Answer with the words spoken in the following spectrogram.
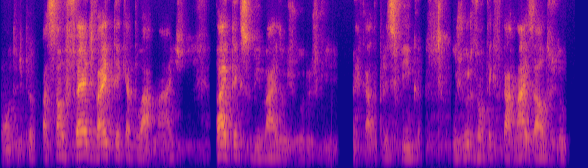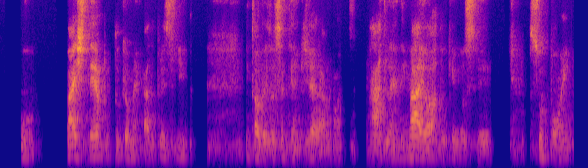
ponto de preocupação. O Fed vai ter que atuar mais, vai ter que subir mais os juros que o mercado precifica. Os juros vão ter que ficar mais altos do, por mais tempo do que o mercado precifica e talvez você tenha que gerar uma, um hard landing maior do que você supõe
